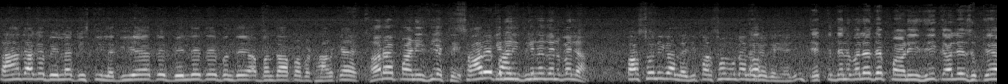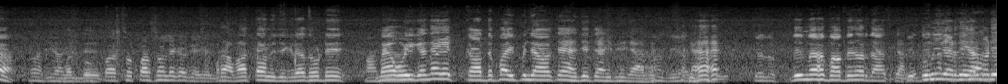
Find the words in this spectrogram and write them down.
ਤਾਂ ਜਾ ਕੇ ਬੇਲਾ ਕਿਸ਼ਤੀ ਲੱਗੀ ਹੈ ਤੇ ਬੇਲੇ ਤੇ ਬੰਦੇ ਬੰਦਾ ਆਪਾਂ ਬਿਠਾ ਕੇ ਸਾਰਾ ਪਾਣੀ ਸੀ ਇੱਥੇ। ਸਾਰੇ ਕਿੰਨੇ- ਪਾਣੀ ਸੀ। ਕਿੰਨੇ ਦਿਨ ਪਹਿਲਾਂ? ਪਰਸੋਂ ਦੀ ਗੱਲ ਹੈ ਜੀ ਪਰਸੋਂ ਮੁੰਡਾ ਲੈ ਕੇ ਗਏ ਆ ਜੀ। ਇੱਕ ਦਿਨ ਪਹਿਲਾਂ ਤੇ ਪਾਣੀ ਸੀ ਕੱਲ ਸੁੱਕਿਆ। ਹਾਂਜੀ ਹਾਂਜੀ ਪਰਸੋਂ ਪਰਸੋਂ ਲੈ ਕੇ ਗਏ ਆ ਜੀ। ਭਰਾਵਾ ਤੁਹਾਨੂੰ ਜਿਗਰਾ ਤੁਹਾਡੇ। ਮੈਂ ਉਹੀ ਕਹਿੰਦਾ ਕਿ ਕੱਦ ਭਾਈ ਪੰਜਾਬ 'ਚ ਇਹੋ ਜਿਹੇ ਚਾਹੀਦੇ ਯਾਰ। ਚਲੋ। ਵੀ ਮੈਂ ਬਾਬੇ ਨੂੰ ਅਰਦਾਸ ਕਰਦਾ ਤੂੰ ਵੀ ਕਰਦੇ ਯਾਰ ਮਾੜੀ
